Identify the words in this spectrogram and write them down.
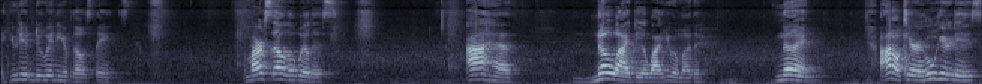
And you didn't do any of those things. Marcella Willis I have no idea why you a mother. None. I don't care who hear it is.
